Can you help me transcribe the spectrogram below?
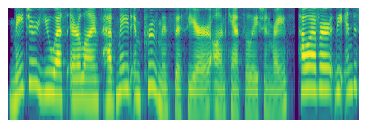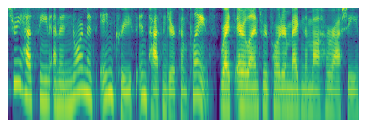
Major U.S. airlines have made improvements this year on cancellation rates. However, the industry has seen an enormous increase in passenger complaints, writes airlines reporter Meghna Maharishi.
